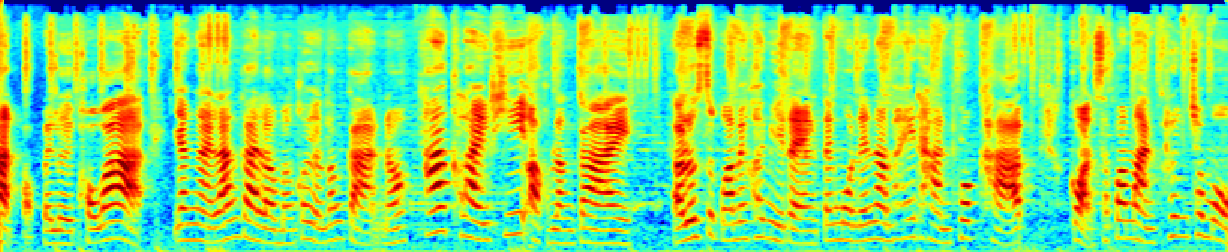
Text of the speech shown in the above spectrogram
ตัดออกไปเลย เพราะว่ายังไงร่างกายเรามันก็ยังต้องการเนาะถ้าใครที่ออกกำลังกายแล้วรู้สึกว่าไม่ค่อยมีแรง แตงโมแนะนำให้ทานพวกคาร์บก่อนสักประมาณครึ่งชั่วโมง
